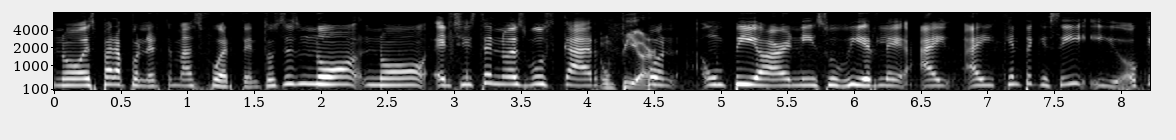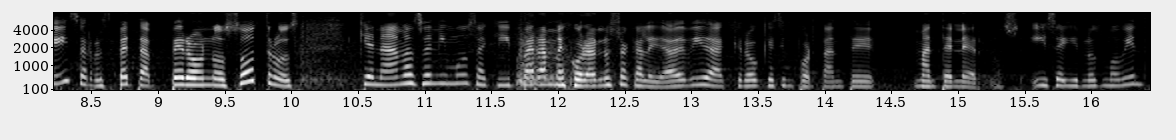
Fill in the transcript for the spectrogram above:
no es para ponerte más fuerte. Entonces, no, no, el chiste no es buscar Un PR. con un PR ni subirle. Hay, hay gente que sí y ok, se respeta, pero nosotros que nada más venimos aquí para mejorar nuestra calidad de vida, creo que es importante mantenernos y seguirnos moviendo.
